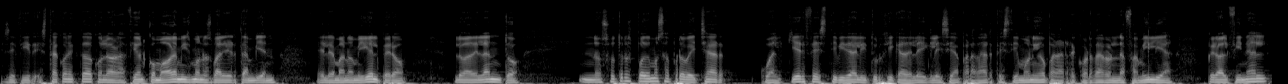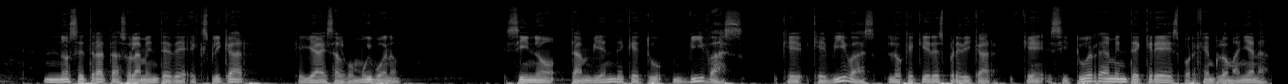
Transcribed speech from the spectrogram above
Es decir, está conectado con la oración, como ahora mismo nos va a leer también el hermano Miguel, pero lo adelanto. Nosotros podemos aprovechar cualquier festividad litúrgica de la Iglesia para dar testimonio, para recordarlo en la familia, pero al final no se trata solamente de explicar, que ya es algo muy bueno, sino también de que tú vivas, que, vivas lo que quieres predicar. Que si tú realmente crees, por ejemplo, mañana,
